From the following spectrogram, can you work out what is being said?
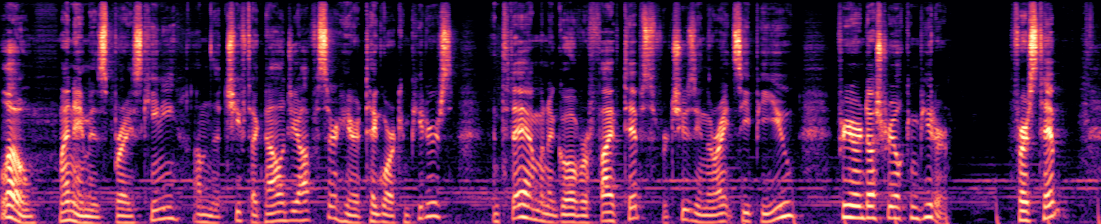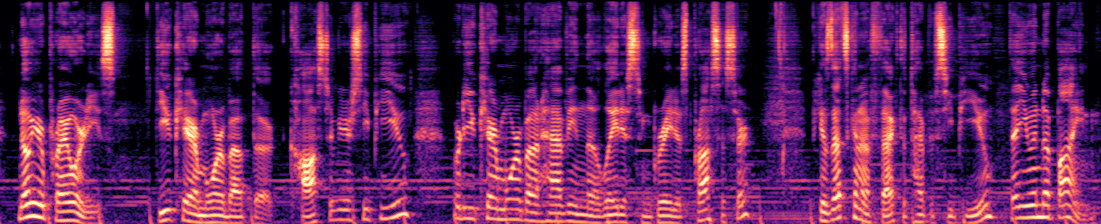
Hello, my name is Bryce Keeney. I'm the Chief Technology Officer here at Teguar Computers, and today I'm going to go over 5 tips for choosing the right CPU for your industrial computer. First tip, know your priorities. Do you care more about the cost of your CPU, or do you care more about having the latest and greatest processor? Because that's going to affect the type of CPU that you end up buying.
